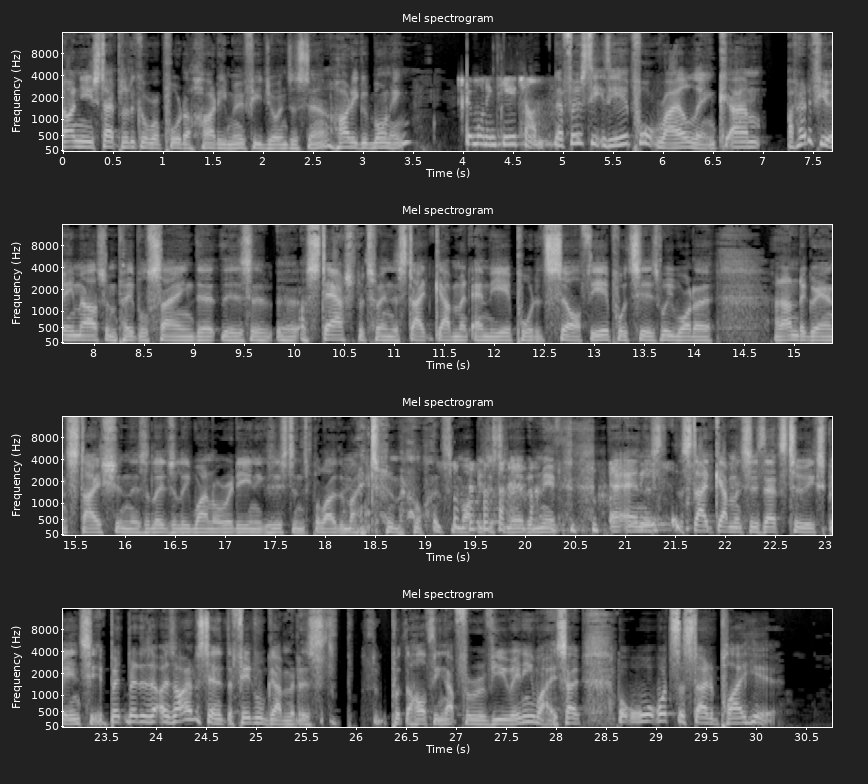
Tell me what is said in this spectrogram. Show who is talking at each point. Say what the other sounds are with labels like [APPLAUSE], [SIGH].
Speaker 1: Nine News State political reporter Heidi Murphy joins us now. Heidi, good morning.
Speaker 2: Good morning to you, Tom.
Speaker 1: Now, first, the, the airport rail link. Um, I've had a few emails from people saying that there's a, a, stoush between the state government and the airport itself. The airport says we want a an underground station. There's allegedly one already in existence below the main [LAUGHS] terminal. [LAUGHS] it might be just an urban myth. [LAUGHS] And the, the, state government says that's too expensive. But but as, as, I understand it, the federal government has put the whole thing up for review anyway. So what's the state of play here?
